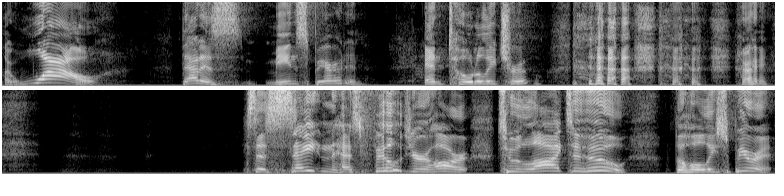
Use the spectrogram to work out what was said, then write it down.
Like wow. That is mean spirited and totally true. right? He says, Satan has filled your heart to lie to who? The Holy Spirit.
